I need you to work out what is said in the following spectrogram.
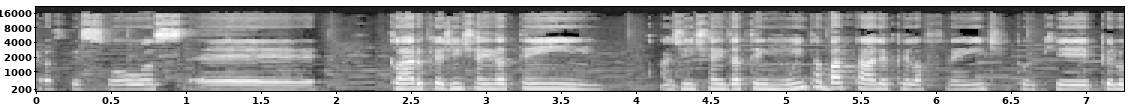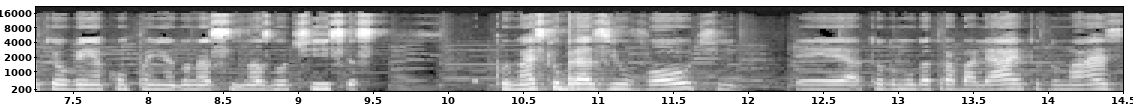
para as pessoas. É, claro que a gente ainda tem a gente ainda tem muita batalha pela frente, porque pelo que eu venho acompanhando nas, nas notícias, por mais que o Brasil volte é, todo mundo a trabalhar e tudo mais,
